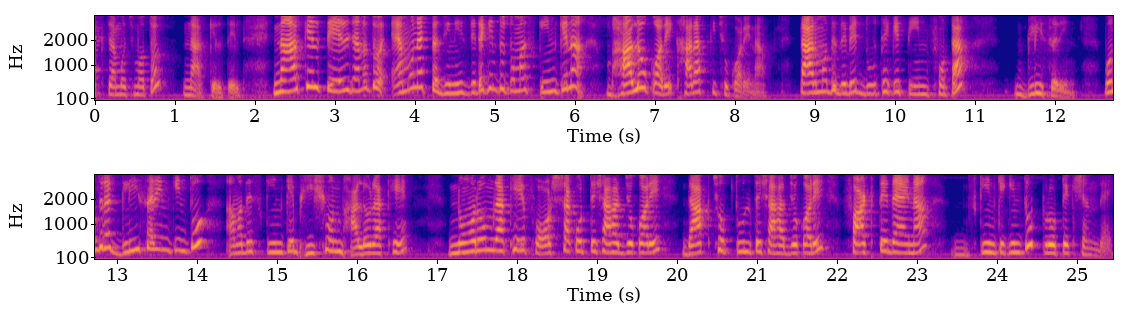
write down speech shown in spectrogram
এক চামচ মতন নারকেল তেল। নারকেল তেল জানো তো এমন একটা জিনিস যেটা কিন্তু তোমার স্কিনকে না ভালো করে, খারাপ কিছু করে না। তার মধ্যে দেবে দু থেকে তিন ফোঁটা গ্লিসারিন। বন্ধুরা, গ্লিসারিন কিন্তু আমাদের স্কিনকে ভীষণ ভালো রাখে, নরম রাখে, ফর্সা করতে সাহায্য করে, দাগ ছোপ তুলতে সাহায্য করে, ফাটতে দেয় না, স্কিনকে কিন্তু প্রোটেকশন দেয়।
